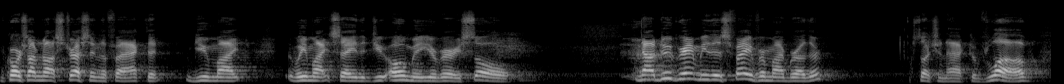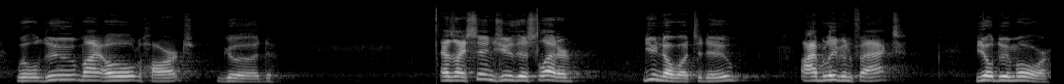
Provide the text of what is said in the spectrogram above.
Of course, I'm not stressing the fact that you might, we might say that you owe me your very soul. Now, do grant me this favor, my brother. Such an act of love will do my old heart good. As I send you this letter, you know what to do. I believe, in fact, you'll do more.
